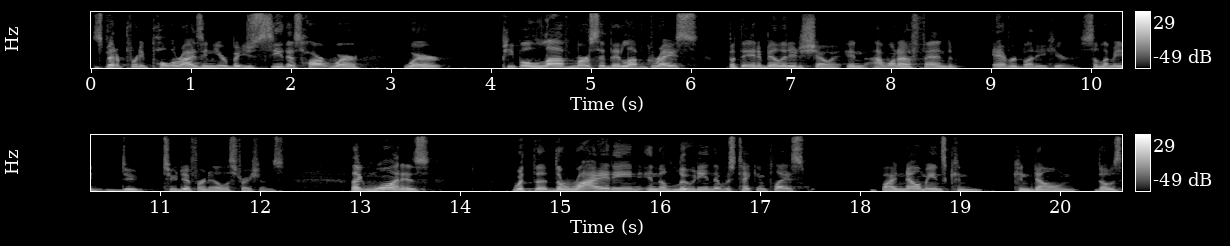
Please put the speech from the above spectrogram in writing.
It's been a pretty polarizing year, but you see this heart where, where people love mercy, they love grace, but the inability to show it. And I want to offend everybody here. So let me do two different illustrations. I think one is with the, the rioting and the looting that was taking place, by no means con, condone those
